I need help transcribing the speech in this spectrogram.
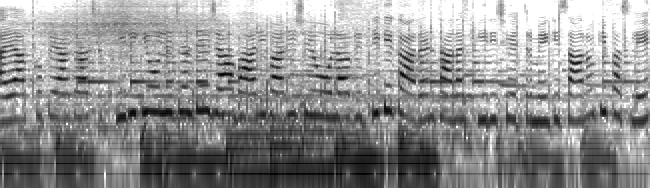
आपको प्रयागराज के खीरी की ओर ले चलते हैं जहाँ भारी बारिश है। ओलावृष्टि के कारण थाना खीरी क्षेत्र में किसानों की फ़सलें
